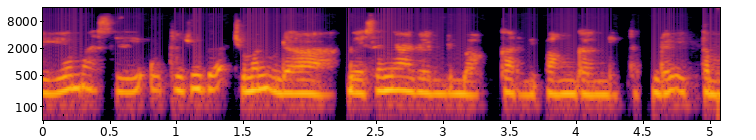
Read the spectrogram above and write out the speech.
dia masih utuh juga. Cuman udah biasanya ada yang dibakar, dipanggang gitu. Udah hitam.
